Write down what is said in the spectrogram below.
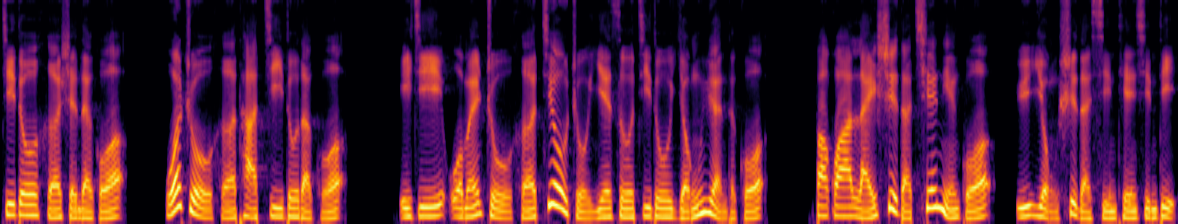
基督和神的国，我主和他基督的国，以及我们主和救主耶稣基督永远的国，包括来世的千年国与永世的新天新地，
